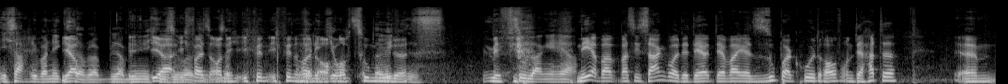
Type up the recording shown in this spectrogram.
ich sag lieber nichts, Ja, da, bin ich ja, hier ich so- weiß auch so- nicht. Ich bin, ich bin heute auch noch zu müde. Ist Mir zu lange her. Nee, aber was ich sagen wollte, der, der war ja super cool drauf und der hatte, ähm,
